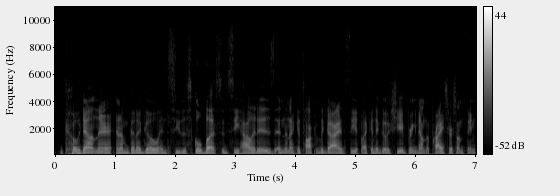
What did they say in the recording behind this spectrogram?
go down there and I'm gonna go and see the school bus and see how it is, and then I can talk to the guy and see if I can negotiate, bring down the price or something.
